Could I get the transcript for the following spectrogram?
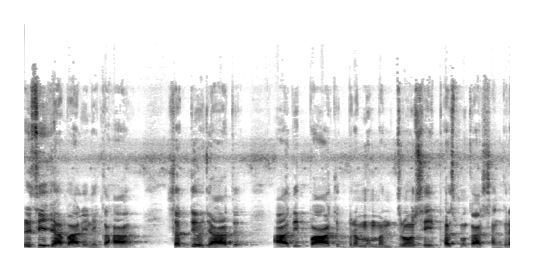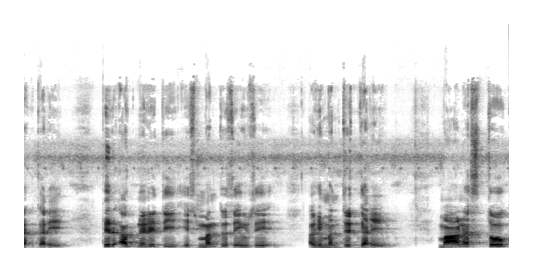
ऋषि जाबाली ने कहा, सद्योजात आदि पाँच ब्रह्म मंत्रों से भस्म का संग्रह करे। फिर अग्निरीति इस मंत्र से उसे अभिमंत्रित करे। मानस्तोक,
